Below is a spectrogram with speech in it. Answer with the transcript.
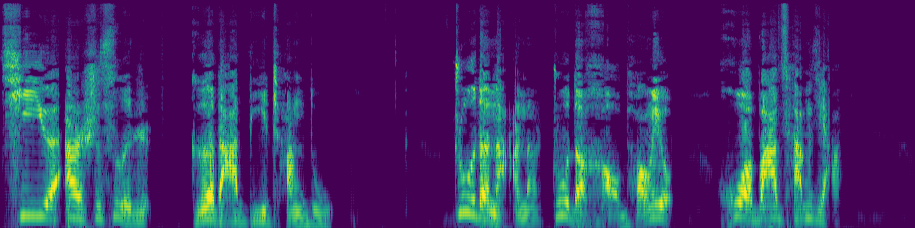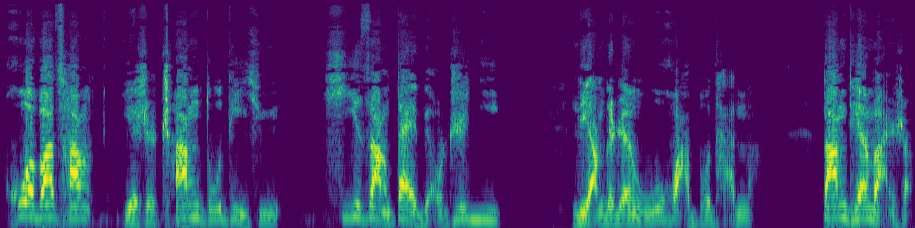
七月二十四日，格达迪昌都。住到哪儿呢？住到好朋友霍巴仓家。霍巴仓也是昌都地区西藏代表之一，两个人无话不谈呐。当天晚上，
